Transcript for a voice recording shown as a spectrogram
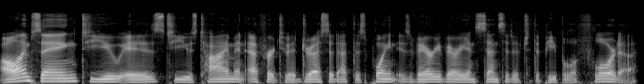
All I'm saying to you is to use time and effort to address it at this point is very, very insensitive to the people of Florida.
